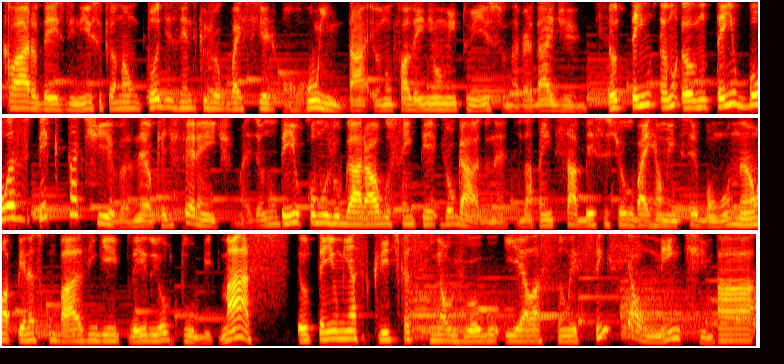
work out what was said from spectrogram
claro desde o início que eu não tô dizendo que o jogo vai ser ruim, tá? Eu não falei em nenhum momento isso. Na verdade, eu tenho, eu não, eu não tenho boas expectativas, né? O que é diferente. Mas eu não tenho como julgar algo sem ter jogado, né? Não dá pra gente saber se esse jogo vai realmente ser bom ou não, apenas com base em gameplay do YouTube. Mas eu tenho minhas críticas sim ao jogo e elas são essencialmente a,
